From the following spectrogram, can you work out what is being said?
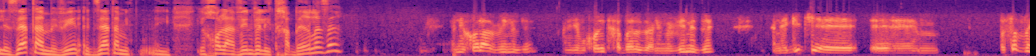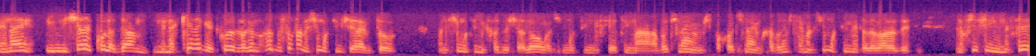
לזה אתה מבין? את זה אתה יכול להבין ולהתחבר לזה? אני יכול להבין את זה, אני יכול להתחבר לזה, אני מבין את זה. אני אגיד שבסוף אמ, בעיניי, אם נשאר לכל אדם, ננקה רגע את כל הדברים, בסוף אנשים רוצים שיהיה להם טוב. אנשים רוצים לחיות בשלום, אנשים רוצים לחיות עם האהבות שלהם, עם המשפחות שלהם, עם חברים שלהם, אנשים רוצים את הדבר הזה. אני חושב שאם ננסה,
